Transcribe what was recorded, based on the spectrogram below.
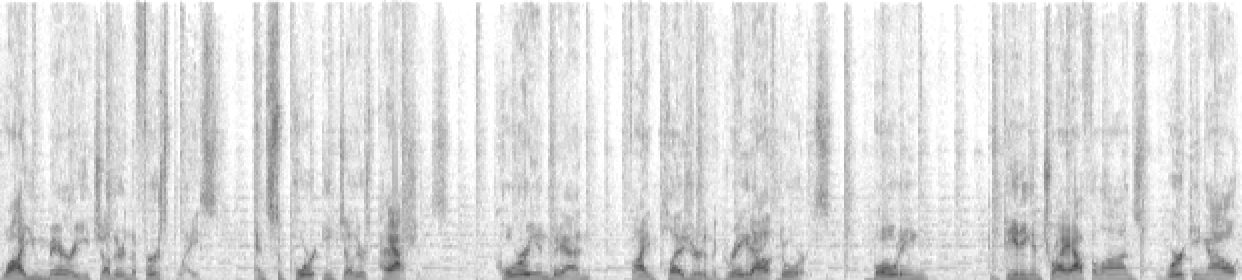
why you marry each other in the first place and support each other's passions. Corey and Ben find pleasure in the great outdoors, boating, competing in triathlons, working out,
